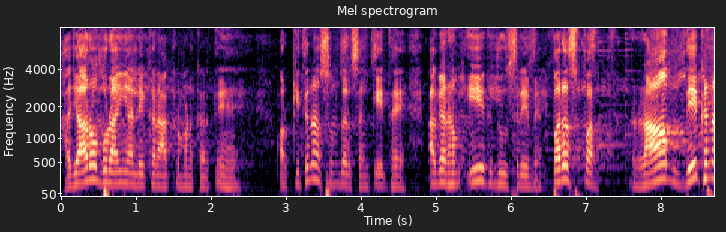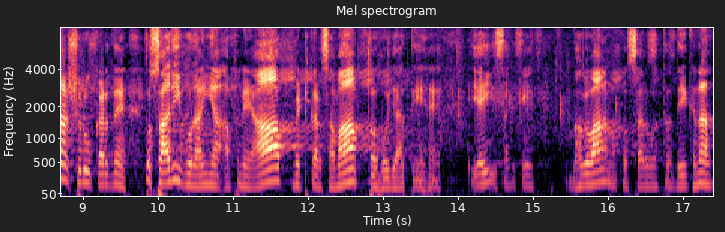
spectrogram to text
हज़ारों बुराइयाँ लेकर आक्रमण करते हैं और कितना सुंदर संकेत है। अगर हम एक दूसरे में परस्पर राम देखना शुरू कर दें तो सारी बुराइयाँ अपने आप मिटकर समाप्त तो हो जाती हैं। यही संकेत, भगवान को सर्वत्र देखना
